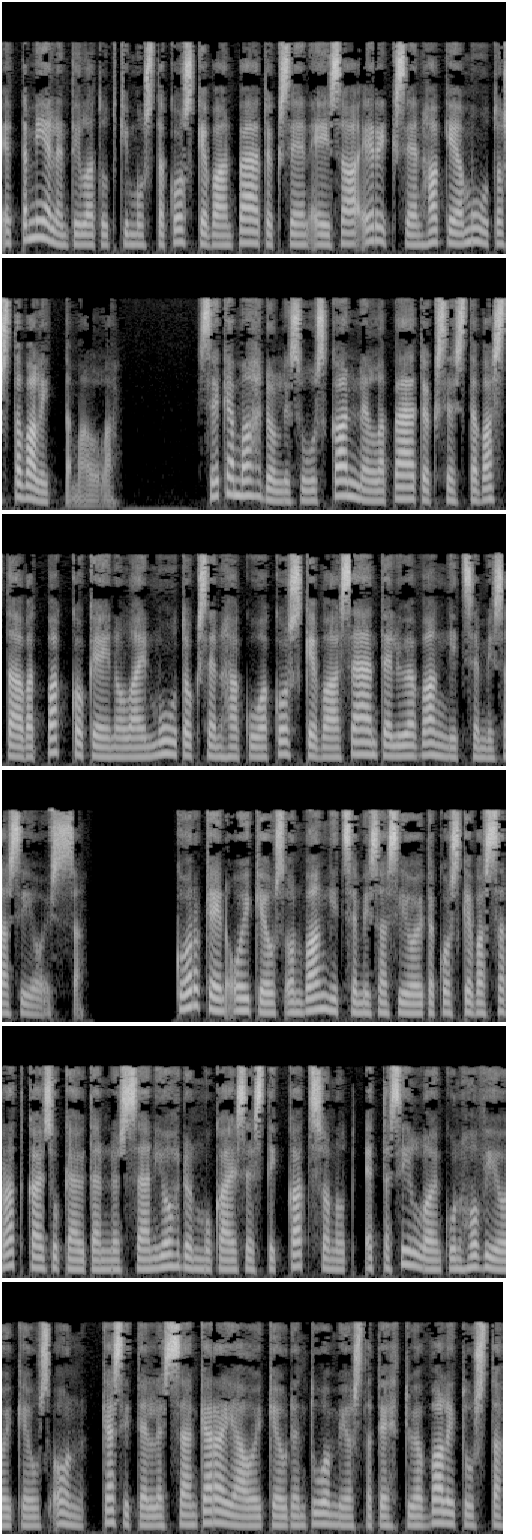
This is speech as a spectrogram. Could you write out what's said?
että mielentilatutkimusta koskevaan päätökseen ei saa erikseen hakea muutosta valittamalla sekä mahdollisuus kannella päätöksestä vastaavat pakkokeinolain muutoksenhakua koskevaa sääntelyä vangitsemisasioissa. Korkein oikeus on vangitsemisasioita koskevassa ratkaisukäytännössään johdonmukaisesti katsonut, että silloin kun hovioikeus on, käsitellessään käräjäoikeuden tuomiosta tehtyä valitusta,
